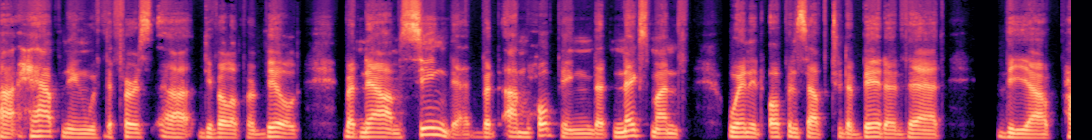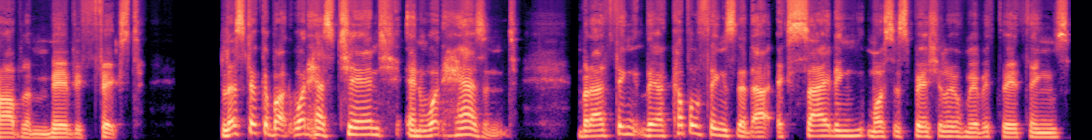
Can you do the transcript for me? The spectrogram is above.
uh, happening with the first uh, developer build. But now I'm seeing that. But I'm hoping that next month, when it opens up to the beta, that the uh, problem may be fixed. let's talk about what has changed and what hasn't. But I think there are a couple of things that are exciting, most especially, or maybe three things.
